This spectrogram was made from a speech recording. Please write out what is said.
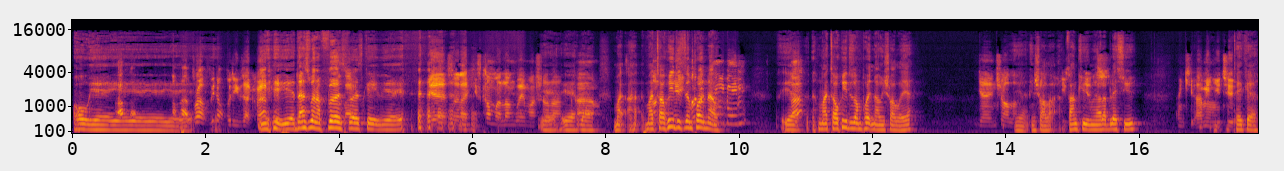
Oh yeah, yeah, I'm yeah, like- yeah, yeah, I'm yeah. like, "Bro, we don't believe that crap." Yeah, yeah, that's when I first Like- first came. Yeah, yeah. yeah, so like he's come a long way, yeah, mashallah. yeah. Um, well, my uh, my tawheed is on point now. Baby. Yeah, my tawheed is on point now. Inshallah. Yeah, Yeah, inshallah. yeah. Inshallah. He's- Thank you. May. Allah bless you. Thank you. I mean, you too. Take care.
